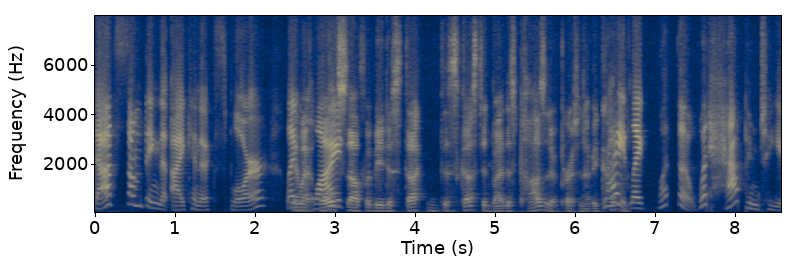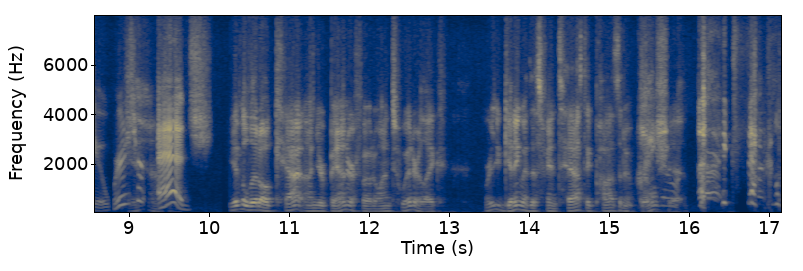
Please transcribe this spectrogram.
that's something that I can explore. Like yeah, my why old self would be disgu- disgusted by this positive person I become. right, like what the what happened to you? Where's your edge? You have a little cat on your banner photo on Twitter. Like, where are you getting with this fantastic positive bullshit? exactly.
